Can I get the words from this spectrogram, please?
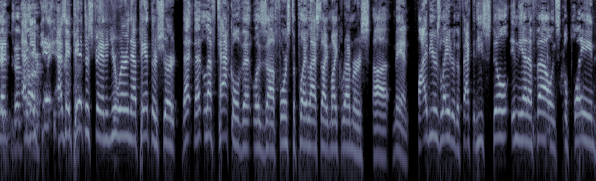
as, a, as a Panthers fan, and you're wearing that Panthers shirt, that that left tackle that was uh, forced to play last night, Mike Remmers, uh, man, five years later, the fact that he's still in the NFL and still playing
